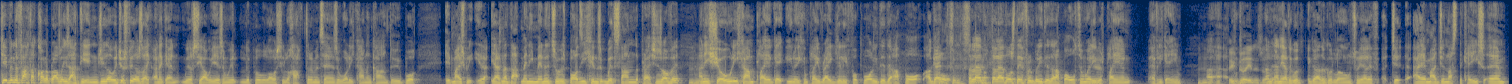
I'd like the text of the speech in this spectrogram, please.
Given the fact that Conor Bradley's had the injury though, it just feels like, and again, we'll see how he is, and we, Liverpool will obviously look after him in terms of what he can and can't do. But it might be he hasn't had that many minutes, so his body can withstand the pressures of it, mm-hmm. and he's shown he can play. You know, he can play regularly football. He did it at Bolton again. Bolton, the level, yeah. the level's different, but he did it at Bolton where yeah. he was playing every game. Mm -hmm. Big brain as well. And, and he had a good, he had a good loan, so yeah, if, I imagine that's the case. Um,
